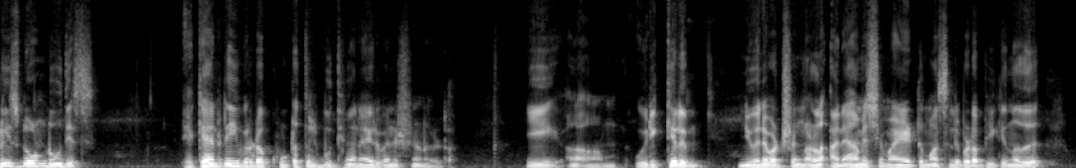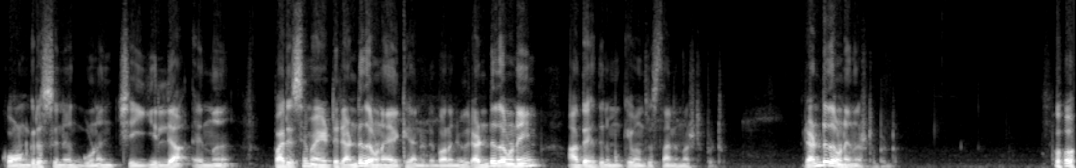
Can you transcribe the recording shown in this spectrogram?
please don't do this A K Antony ഇവരുടെ കൂട്ടത്തിൽ ബുദ്ധിമാനായൊരു മനുഷ്യനാണ് കേട്ടോ. ഈ ഒരിക്കലും ന്യൂനപക്ഷങ്ങൾ അനാവശ്യമായിട്ട് മസിൽ പിടപ്പിക്കുന്നത് കോൺഗ്രസ്സിന് ഗുണം ചെയ്യില്ല എന്ന് പരസ്യമായിട്ട് രണ്ട് തവണ എ കെ ആന്റണി പറഞ്ഞു. രണ്ട് തവണയും അദ്ദേഹത്തിന് മുഖ്യമന്ത്രി സ്ഥാനം നഷ്ടപ്പെട്ടു. രണ്ട് തവണയും നഷ്ടപ്പെട്ടു. അപ്പോൾ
